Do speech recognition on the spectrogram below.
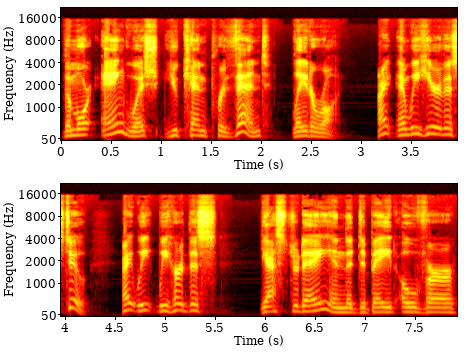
the more anguish you can prevent later on. Right? And we hear this too. Right? We we heard this yesterday in the debate over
